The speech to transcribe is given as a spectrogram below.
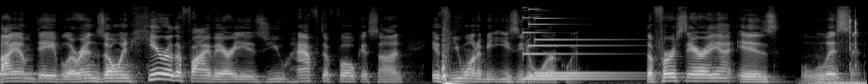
Hi, I'm Dave Lorenzo, and here are the five areas you have to focus on if you want to be easy to work with. The first area is listen.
